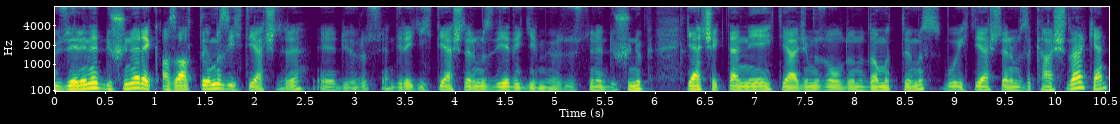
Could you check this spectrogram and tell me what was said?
üzerine düşünerek azalttığımız ihtiyaçları e, diyoruz. Yani direkt ihtiyaçlarımız diye de girmiyoruz. Üstüne düşünüp gerçekten neye ihtiyacımız olduğunu damıttığımız bu ihtiyaçlarımızı karşılarken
